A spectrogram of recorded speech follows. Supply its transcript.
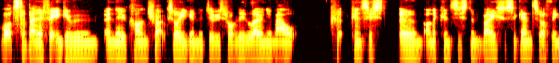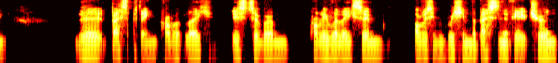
what's the benefit in giving him a new contract? So all you're going to do is probably loan him out consist um, on a consistent basis again. So I think the best thing probably is to um, probably release him. Obviously, we wish him the best in the future, and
